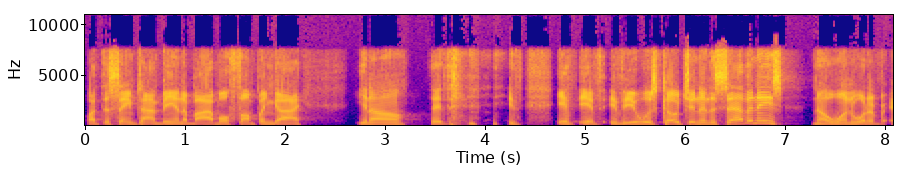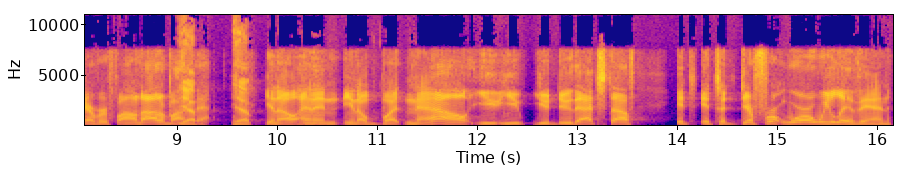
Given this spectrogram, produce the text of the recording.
but at the same time being a Bible thumping guy. You know, if if if he was coaching in the seventies, no one would have ever found out about Yep. that Yep. you know and then you know but now you you you do that stuff it's it's a different world we live in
